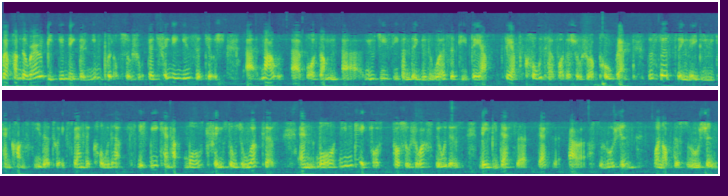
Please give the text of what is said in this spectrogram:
well from the very beginning the input of social the training institutes uh, now uh, for some uh, UGC the university they have they have quota for the social program. The first thing maybe we can consider to expand the quota if we can have more trained social workers and more intake for, for social work students. Maybe that's a that's a, a solution. One of the solutions.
